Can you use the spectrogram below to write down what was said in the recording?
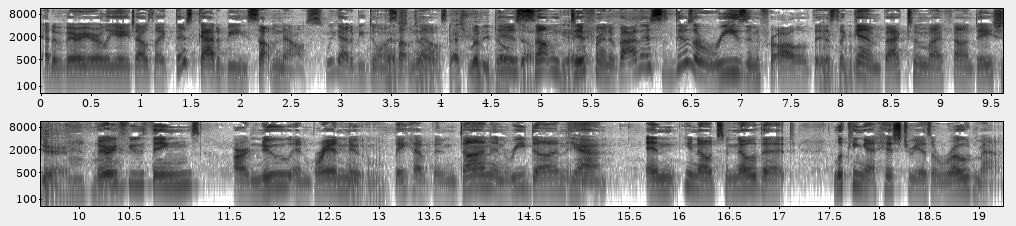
At a very early age, I was like, "There's got to be something else. We got to be doing That's something dope. else. That's really dope, There's though. something Yeah. different about this. There's a reason for all of this. Again, back to my foundation. Yeah. Mhm. Very few things are new and brand new. Mm-hmm. They have been done and redone. Yeah. and, and you know to know that looking at history as a roadmap.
